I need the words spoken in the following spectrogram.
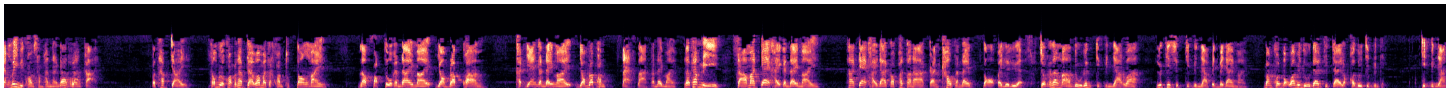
ยังไม่มีความสัมพันธ์ทางด้านร่างกาย ประทับใจสำรวจความประทับใจว่ามาจากความถูกต้องไหมแล้วปรับตัวกันได้ไหมยอมรับความขัดแย้งกันได้ไหมยอมรับความแตกต่างกันได้ไหมแล้วถ้ามีสามารถแก้ไขกันได้ไหมถ้าแก้ไขได้ก็พัฒนาการเข้ากันได้ต่อไปเรื่อยๆจนกระทั่งมาดูเรื่องจิตวิญญาณว่า ลึกที่สุดจิตวิญญาณเป็นไปได้ไหมบางคนบอกว่าไม่ดูด้านจิตใจหรอกเขาดูจิตวิญญาณ จิตวิญญาณ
